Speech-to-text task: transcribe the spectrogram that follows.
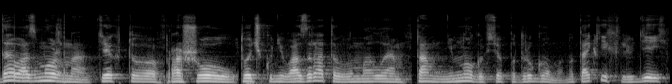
Да, возможно, те, кто прошел точку невозврата в MLM, там немного все по-другому. Но таких людей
